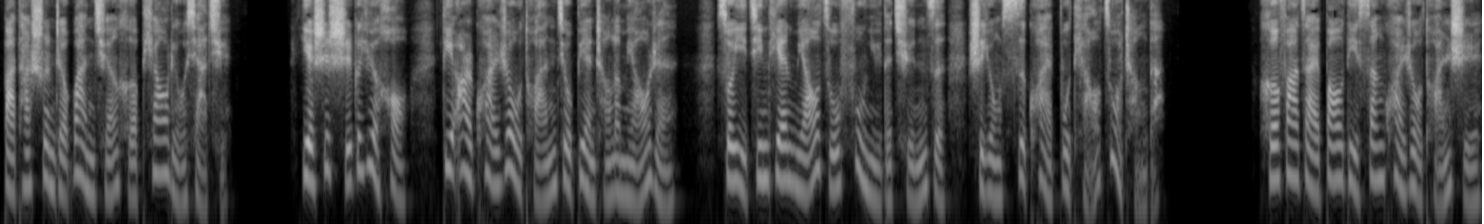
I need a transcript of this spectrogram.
把它顺着万泉河漂流下去。也是十个月后，第二块肉团就变成了苗人，所以今天苗族妇女的裙子是用四块布条做成的。何发在包第三块肉团时，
